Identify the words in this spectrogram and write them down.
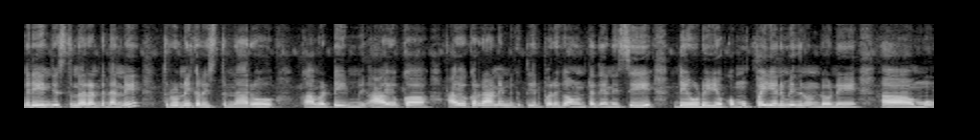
మీరు ఏం చేస్తున్నారంటే దాన్ని తృణీకరిస్తున్నారు. కాబట్టి ఆ యొక్క ఆ యొక్క రాణి మీకు తీర్పరిగా ఉంటుంది అనేసి దేవుడు ఈ యొక్క ముప్పై ఎనిమిది నుండోని ము-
